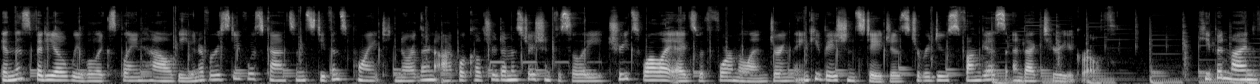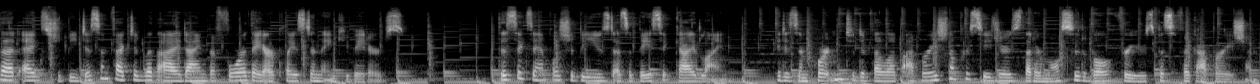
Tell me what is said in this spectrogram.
In this video, we will explain how the University of Wisconsin Stevens Point Northern Aquaculture Demonstration Facility treats walleye eggs with formalin during the incubation stages to reduce fungus and bacteria growth. Keep in mind that eggs should be disinfected with iodine before they are placed in the incubators. This example should be used as a basic guideline. It is important to develop operational procedures that are most suitable for your specific operation.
